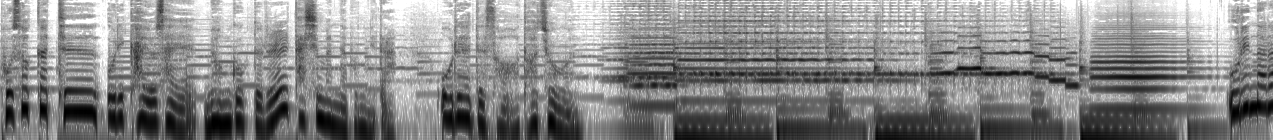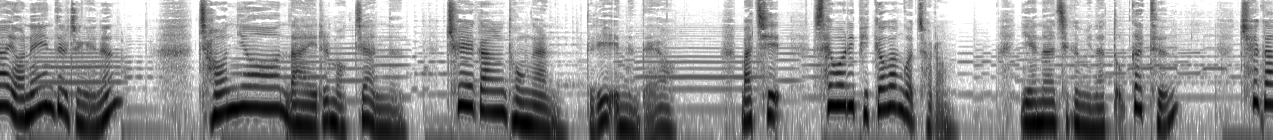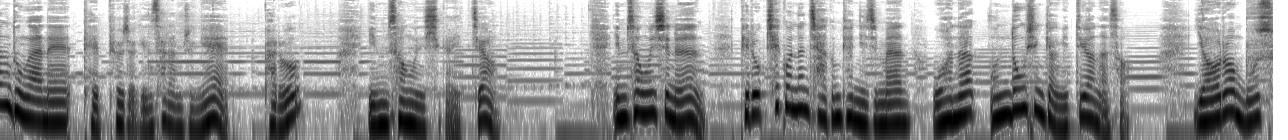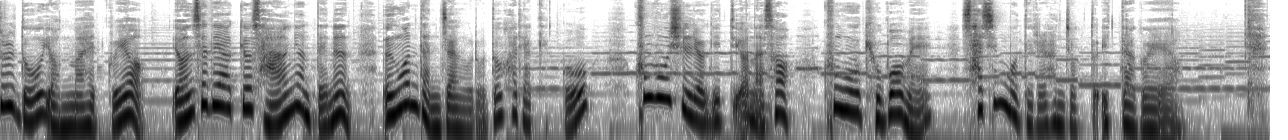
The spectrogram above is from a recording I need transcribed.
보석 같은 우리 가요사의 명곡들을 다시 만나봅니다. 오래돼서 더 좋은 우리나라 연예인들 중에는 전혀 나이를 먹지 않는 최강 동안들이 있는데요. 마치 세월이 비껴간 것처럼 예나 지금이나 똑같은 최강 동안의 대표적인 사람 중에 바로 임성훈 씨가 있죠. 임성훈 씨는 비록 체구는 작은 편이지만 워낙 운동신경이 뛰어나서 여러 무술도 연마했고요. 연세대학교 4학년 때는 응원단장으로도 활약했고 쿵후 실력이 뛰어나서 쿵후 교범에 사진 모델을 한 적도 있다고 해요.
